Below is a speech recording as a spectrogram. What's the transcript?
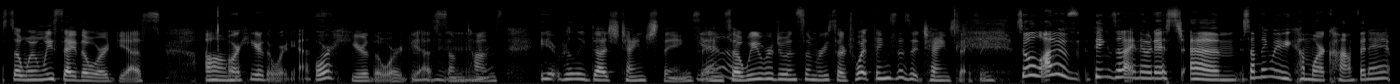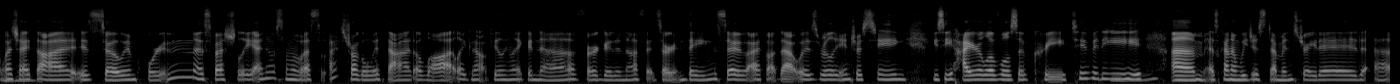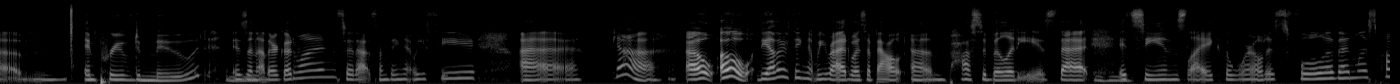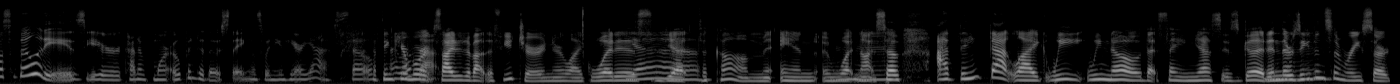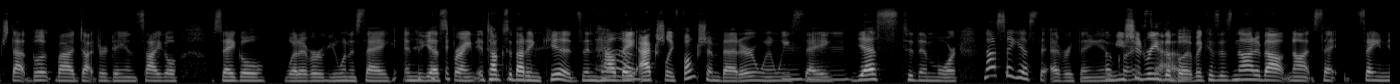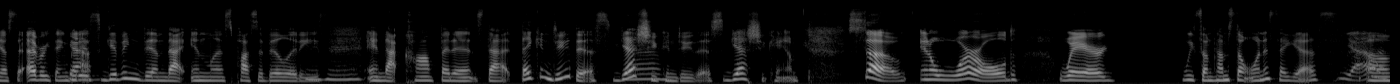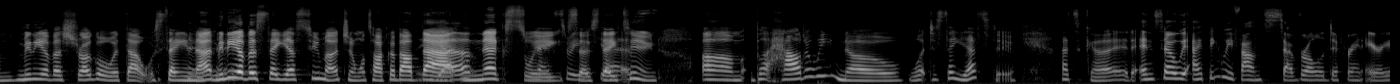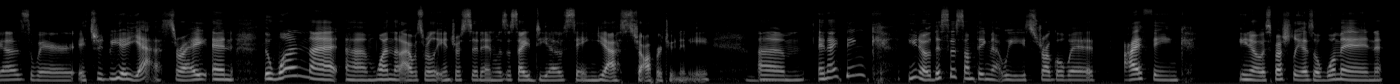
So when we say the word yes, um, Or hear the word yes. or hear the word yes, Mhm. sometimes it really does change things. And so we were doing some research. What things does it change, Stacey? So a lot of things that I noticed, um, something we become more confident, which I Mm-hmm. thought is so important. Especially, I know some of us, I struggle with that a lot, like not feeling like enough or good enough at certain things. So I thought that was really interesting. You see higher levels of creativity, Mm-hmm. um, as kind of we just demonstrated. Um, improved mood is Mhm. another good one. So that's something that we see. Uh, yeah. Oh, oh, the other thing that we read was about um, possibilities that Mm-hmm. it seems like the world is full of endless possibilities. You're kind of more open to those things when you hear yes. So I think you're more that. excited about the future and you're like what is Yeah. yet to come and and whatnot Mhm. so i think that like we we know that saying yes is good and there's Mm-hmm. even some research that book by dr dan siegel Sagel, whatever you want to say in the yes brain it talks about in kids and how they actually function better when we say Mhm. yes to them more not say yes to everything and Of you should course, read the book because it's not about not say, saying yes to everything but Yeah. it's giving them that endless possibilities Mhm. and that confidence that they can do this. Yes, you can do this. Yes, you can. So, in a world where we sometimes don't want to say yes. Yeah. Um, many of us struggle with that saying that. many of us say yes too much, and we'll talk about that Yep. next week. Next week, so stay yes. tuned. Um, but how do we know what to say yes to? That's good. And so we, I think we found several different areas where it should be a yes, right? And the one that um, one that I was really interested in was this idea of saying yes to opportunity. Um, and I think you know this is something that we struggle with. I think you know, especially as a woman.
